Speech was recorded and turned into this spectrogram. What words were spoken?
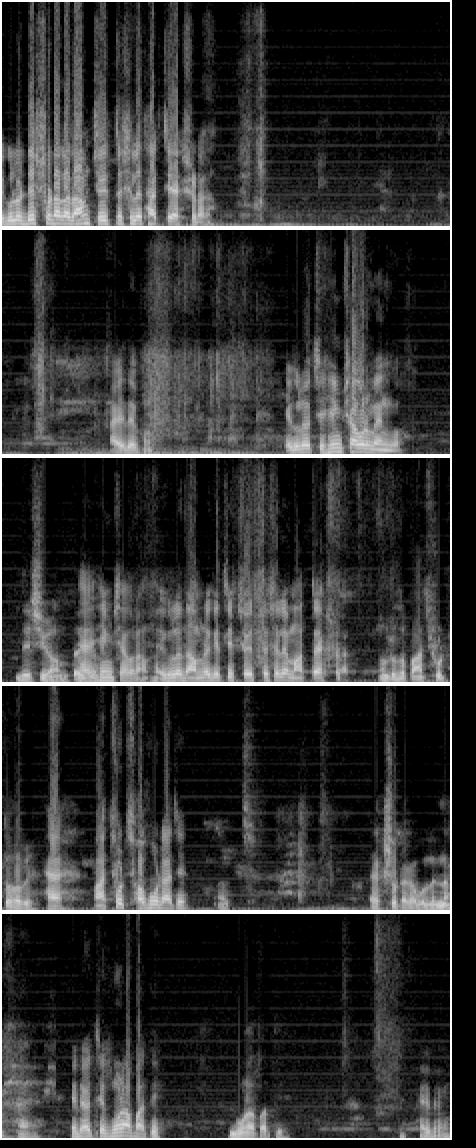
এগুলো দেড়শো টাকা দাম চৈত্র সেলে থাকছে একশো টাকা। এই দেখুন। এগুলো হচ্ছে হিমসাগর ম্যাঙ্গো। দেশীয় আম হ্যাঁ হিমসাগর আম। এগুলো দাম রেখেছি চৈত্র সেলে মাত্র একশো টাকা। অন্তত পাঁচ ফুট তো হবে। হ্যাঁ পাঁচ ফুট ছ ফুট আছে। আচ্ছা। একশো টাকা বললেন না? হ্যাঁ এটা হচ্ছে গোড়াপাতি। গোড়াপাতি। এই দেখুন।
